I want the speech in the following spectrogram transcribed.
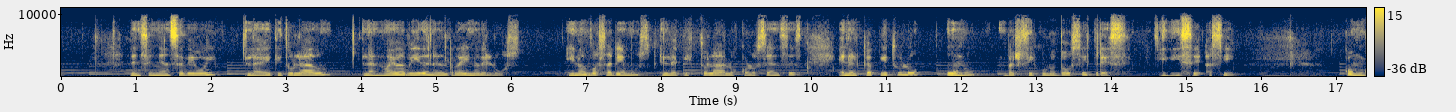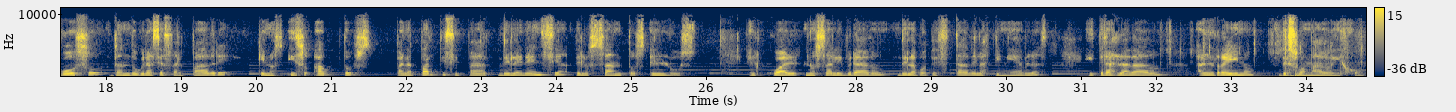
La enseñanza de hoy la he titulado La nueva vida en el reino de luz y nos basaremos en la epístola a los colosenses en el capítulo 1, versículos 12 y 13. Y dice así, con gozo dando gracias al Padre que nos hizo aptos para participar de la herencia de los santos en luz el cual nos ha librado de la potestad de las tinieblas y trasladado al reino de su amado Hijo.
